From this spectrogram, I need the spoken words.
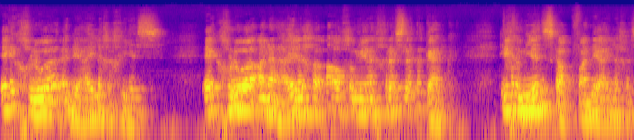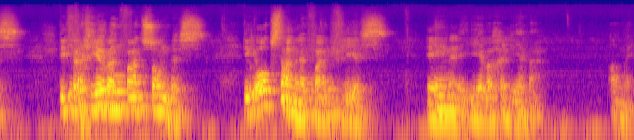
Ek glo in die Heilige Gees. Ek glo aan 'n heilige algemene Christelike kerk, die gemeenskap van die heiliges, die vergifnis van sondes, die opstanding van die vlees en 'n ewige lewe. Amen.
